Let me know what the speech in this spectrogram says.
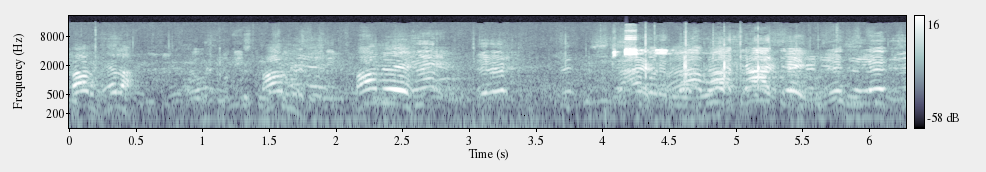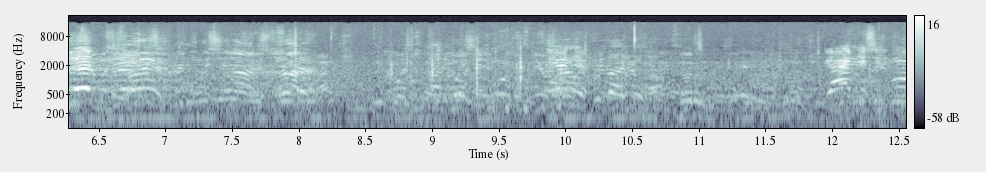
Πάμε, έλα. Πάμε, πάμε. Μπράβο, άντε, Έτσι, έτσι, έτσι. Κάνεις σεισμό,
